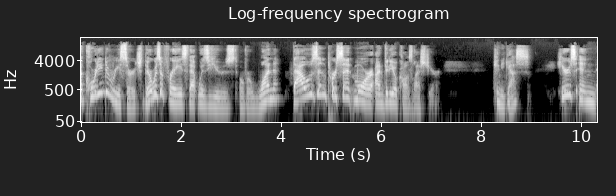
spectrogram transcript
According to research, there was a phrase that was used over 1000% more on video calls last year. Can you guess? Here's an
